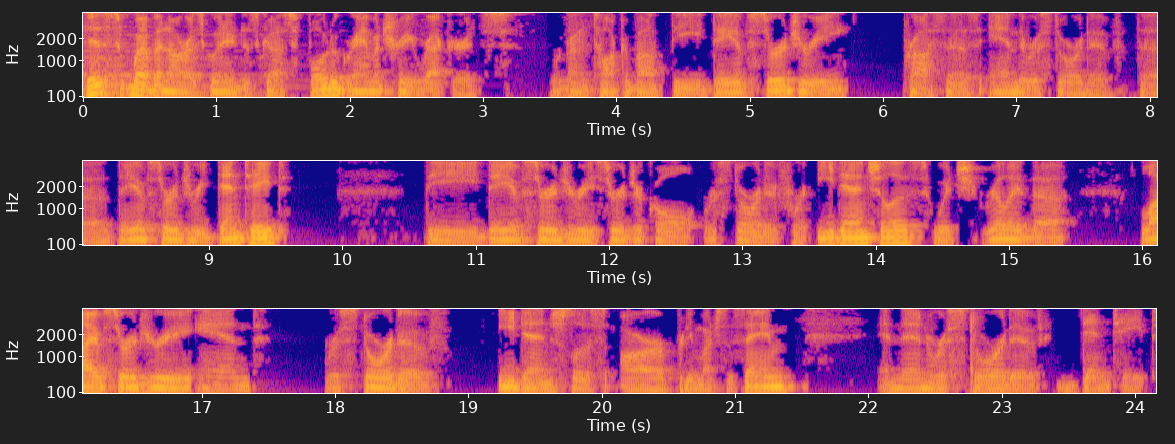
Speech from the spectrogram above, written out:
This webinar is going to discuss photogrammetry records. We're going to talk about the day of surgery process and the restorative. The day of surgery dentate, the day of surgery surgical restorative for edentulous, which really the live surgery and restorative edentulous are pretty much the same, and then restorative dentate.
